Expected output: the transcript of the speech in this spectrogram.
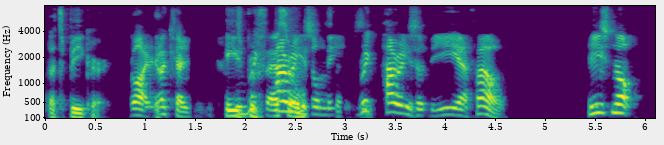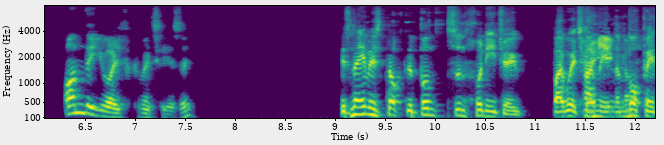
That's Beaker. Right. Okay. He's Rick Professor. Parry's on the Rick Parry's at the EFL. He's not on the UEFA committee, is he? His name is Dr. Bunsen Honeydew, by which I There you mean the go. Muppet,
